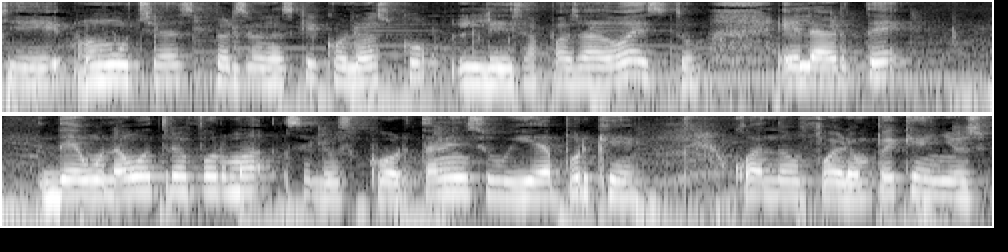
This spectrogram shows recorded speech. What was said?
que muchas personas que conozco les ha pasado esto. El arte de una u otra forma se los cortan en su vida porque cuando fueron pequeños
